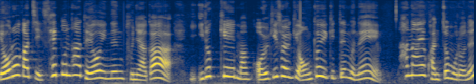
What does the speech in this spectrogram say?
여러 가지 세분화되어 있는 분야가 이렇게 막 얼기설기 엉켜 있기 때문에 하나의 관점으로는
